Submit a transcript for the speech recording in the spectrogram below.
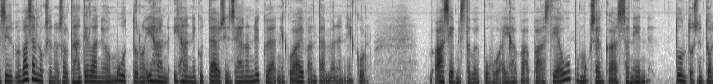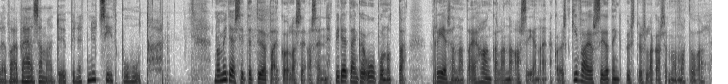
Siis masennuksen osaltahan tilanne on muuttunut ihan, ihan niin kuin täysin. Sehän on nykyään niin kuin aivan tämmöinen niin kuin – asia, mistä voi puhua ihan vapaasti. Ja uupumuksen kanssa niin tuntuisi nyt olevan vähän samantyyppinen, että nyt siitä puhutaan. No miten sitten työpaikoilla se asenne? Pidetäänkö uupunutta riesana tai hankalana asiana? Olisi kiva, jos se jotenkin pystyisi lakasemaan matoalle.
